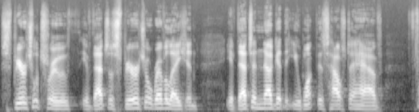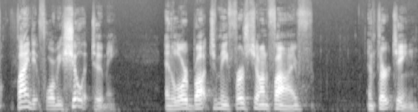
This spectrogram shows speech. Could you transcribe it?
spiritual truth, if that's a spiritual revelation, if that's a nugget that you want this house to have, find it for me, show it to me. And the Lord brought to me 1 John 5 and 13.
